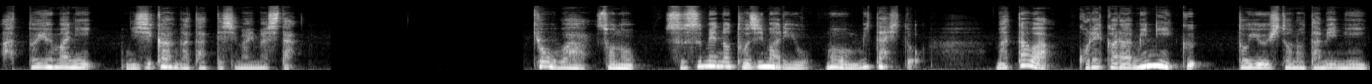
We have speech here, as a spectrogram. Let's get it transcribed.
あっという間に2時間が経ってしまいました。今日はそのすずめの戸締まりをもう見た人、またはこれから見に行くという人のために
